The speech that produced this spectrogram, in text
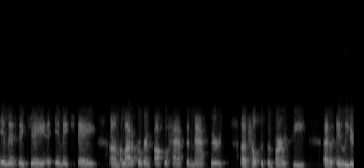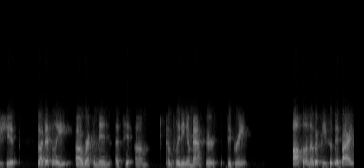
MSHA, an MHA. Um, a lot of programs also have the Masters of Health System Pharmacy uh, and Leadership. So I definitely uh, recommend um, completing a master's degree. Also, another piece of advice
